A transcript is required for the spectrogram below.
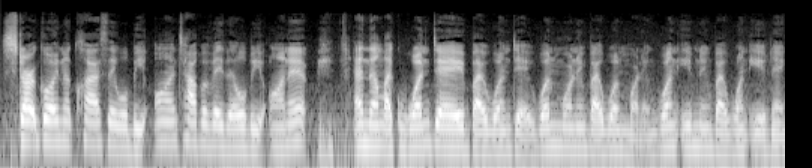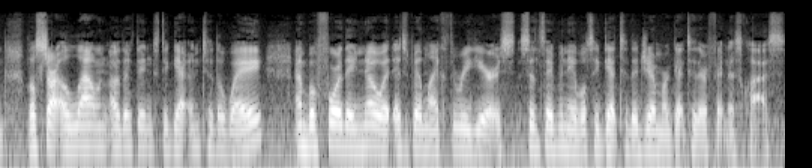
start going to class, they will be on top of it, they will be on it. And then, like one day by one day, one morning by one morning, one evening by one evening, they'll start allowing other things to get into the way. And before they know it, it's been like three years since they've been able to get to the gym or get to their fitness class.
